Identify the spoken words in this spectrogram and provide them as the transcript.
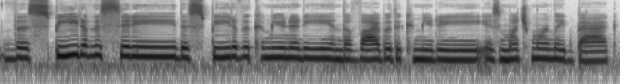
the speed of the city, the speed of the community, and the vibe of the community is much more laid back.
